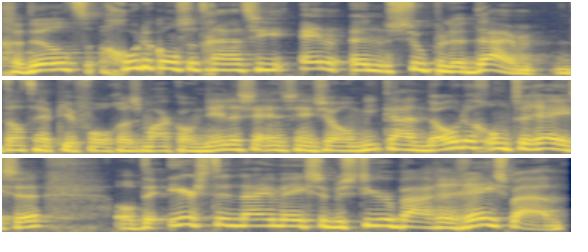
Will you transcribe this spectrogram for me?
Geduld, goede concentratie en een soepele duim. Dat heb je volgens Marco Nillissen en zijn zoon Mika nodig om te racen op de eerste Nijmeegse bestuurbare racebaan.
